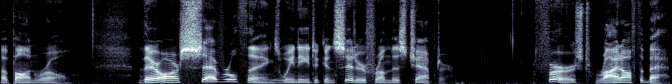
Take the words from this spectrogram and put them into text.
upon Rome. There are several things we need to consider from this chapter. First, right off the bat,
